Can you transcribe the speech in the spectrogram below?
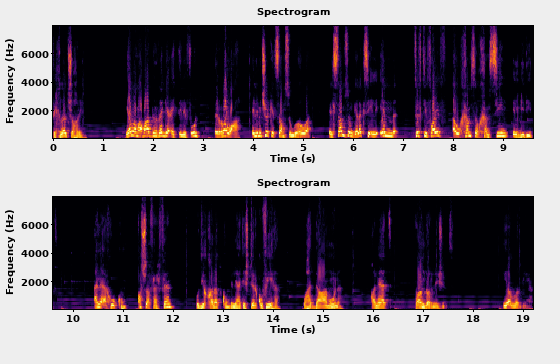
في خلال شهرين. يلا مع بعض نراجع التليفون الروعة اللي من شركة سامسونج وهو السامسونج جالاكسي الام 55 أو 55 الجديد. أنا أخوكم أشرف عرفان ودي قناتكم اللي هتشتركوا فيها وهتدعمونا. قناة ثاندر ليجند يلا بينا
